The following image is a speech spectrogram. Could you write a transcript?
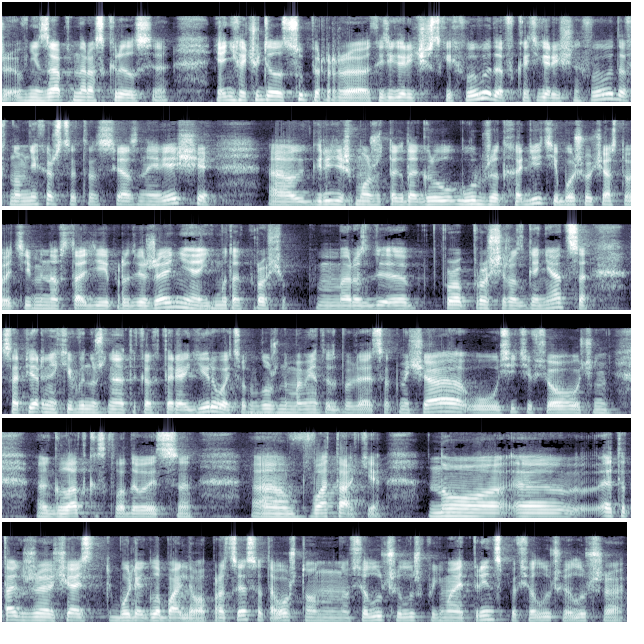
Внезапно раскрылся. Я не хочу делать супер категорических выводов, категоричных выводов, но мне кажется, это связанные вещи, э, Гридиш может тогда глубже отходить и больше участвовать именно в стадии продвижения, ему так проще, э, проще разгоняться, соперники вынуждены это как-то реагировать, он в нужный момент избавляется от мяча, у Сити все очень э, гладко складывается в атаке. Но это также часть более глобального процесса того, что он все лучше и лучше понимает принципы, все лучше и лучше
